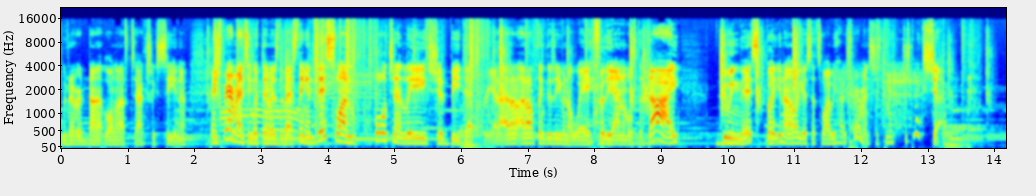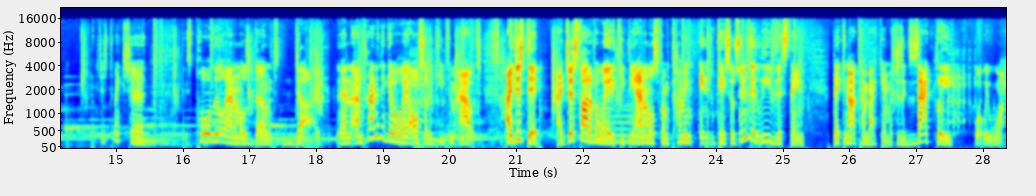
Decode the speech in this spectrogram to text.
we've never done it long enough to actually see. You know, and experimenting with them is the best thing. And this one, fortunately, should be death-free. I, I don't, I don't think there's even a way for the animals to die doing this, but you know, I guess that's why we have experiments, just to make just to make sure. Just to make sure these poor little animals don't die. And I'm trying to think of a way also to keep them out. I just did. I just thought of a way to keep the animals from coming in. Okay, so as soon as they leave this thing, they cannot come back in, which is exactly what we want.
